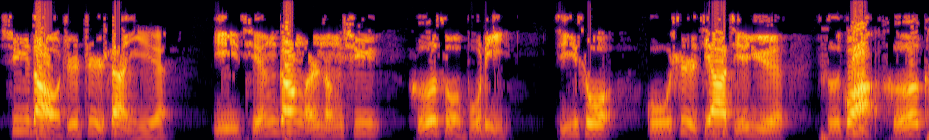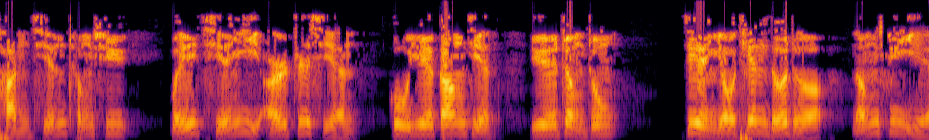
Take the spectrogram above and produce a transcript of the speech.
虚道之至善也。以前刚而能虚，何所不利？即说古世家节曰：“此卦何坎前成虚，为前义而知险，故曰刚健，曰正中。见有天德者，能虚也。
